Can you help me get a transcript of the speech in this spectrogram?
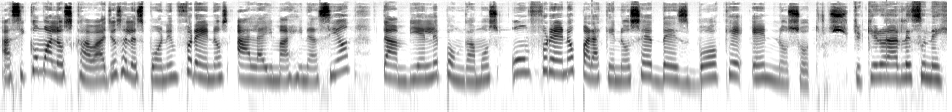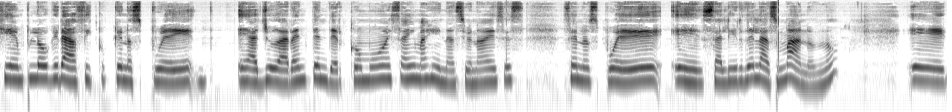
así como a los caballos se les ponen frenos, a la imaginación también le pongamos un freno para que no se desboque en nosotros. Yo quiero darles un ejemplo gráfico que nos puede eh, ayudar a entender cómo esa imaginación a veces se nos puede eh, salir de las manos, ¿no? Eh,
